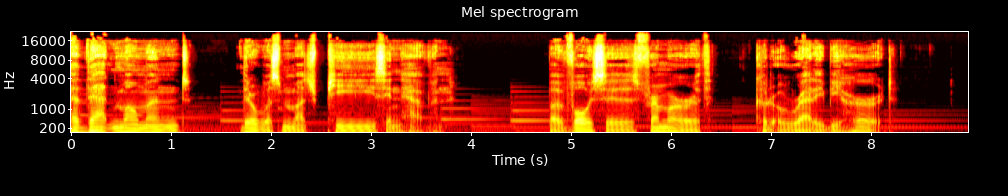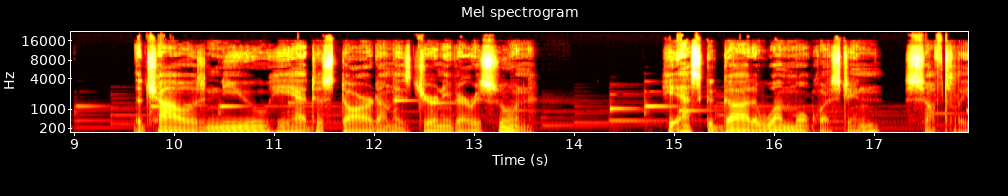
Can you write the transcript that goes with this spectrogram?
At that moment, there was much peace in heaven, but voices from earth could already be heard. The child knew he had to start on his journey very soon. He asked God one more question softly.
